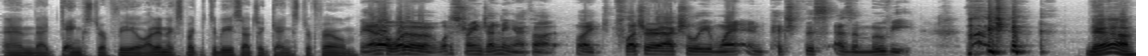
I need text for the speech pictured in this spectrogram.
and that gangster feel. I didn't expect it to be such a gangster film. Yeah, no, what a what a strange ending I thought. Like Fletcher actually went and pitched this as a movie. yeah,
